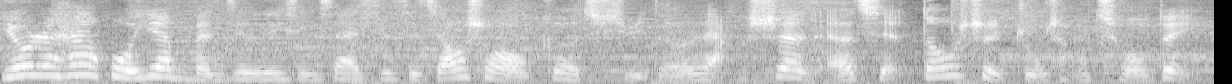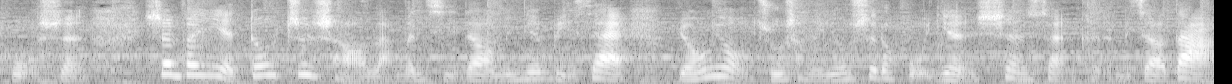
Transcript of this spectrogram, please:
游人和火焰本季例行赛四次交手各取得两胜，而且都是主场球队获胜，胜分也都至少两分起到。明天比赛拥有主场优势的火焰胜算可能比较大。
